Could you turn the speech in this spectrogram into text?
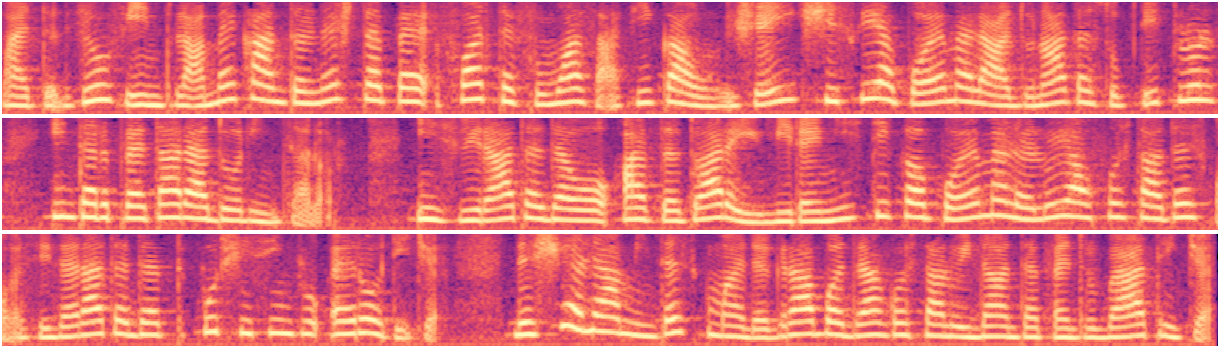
Mai târziu, fiind la Meca, întâlnește pe foarte frumoasa fica unui șeic și scrie poemele adunate sub titlul Interpretarea dorințelor. Inspirate de o ardătoare iubire mistică, poemele lui au fost ades considerate drept pur și simplu erotice, deși ele amintesc mai degrabă dragostea lui Dante pentru Beatrice.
